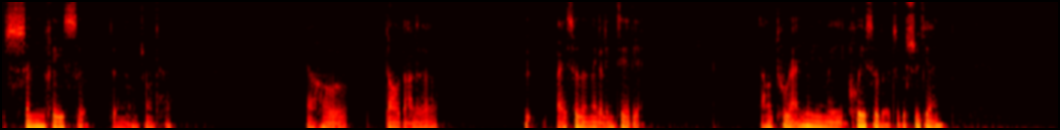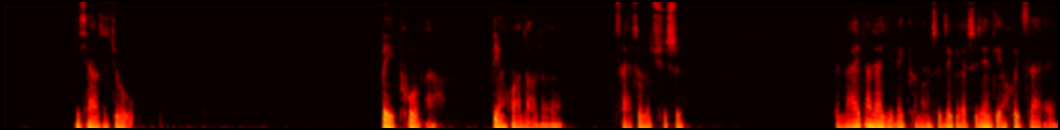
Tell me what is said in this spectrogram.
深黑色的那种状态，然后到达了白色的那个临界点，然后突然又因为灰色的这个事件，一下子就。被迫吧，变化到了彩色的趋势。本来大家以为可能是这个时间点会在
